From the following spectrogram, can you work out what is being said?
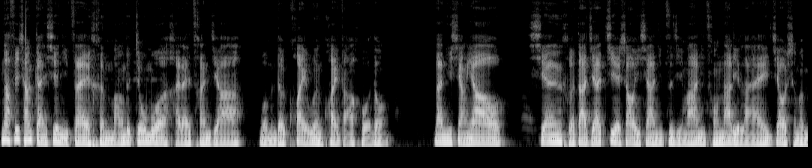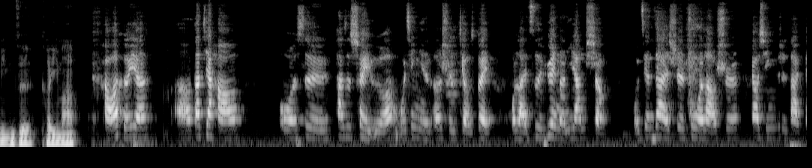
那非常感谢你在很忙的周末还来参加我们的快问快答活动。那你想要先和大家介绍一下你自己吗？你从哪里来？叫什么名字？可以吗？好啊，可以啊。呃，大家好，我是他是翠娥，我今年二十九岁，我来自越南安省，我现在是中文老师，高兴认识大家。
